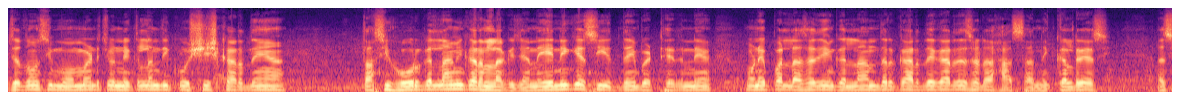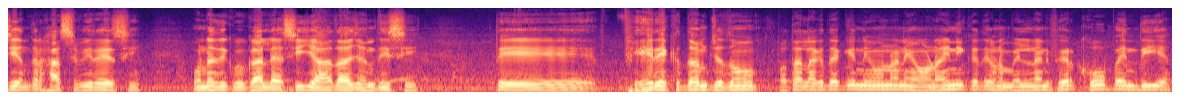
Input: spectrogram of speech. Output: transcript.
ਜਦੋਂ ਅਸੀਂ ਮੂਮੈਂਟ ਚੋਂ ਨਿਕਲਣ ਦੀ ਕੋਸ਼ਿਸ਼ ਕਰਦੇ ਹਾਂ, ਤਾਂ ਅਸੀਂ ਹੋਰ ਗੱਲਾਂ ਵੀ ਕਰਨ ਲੱਗ ਜਾਂਦੇ ਇਹ ਨਹੀਂ ਕਿ ਅਸੀਂ ਇਦਾਂ ਹੀ ਬੈਠੇ ਰਹਿੰਦੇ ਹਾਂ। ਹੁਣ ਇਹ ਭੱਲਾ ਸਾਹਿਬ ਦੀਆਂ ਗੱਲਾਂ ਅੰਦਰ ਕਰਦੇ ਕਰਦੇ ਸਾਡਾ ਹਾਸਾ ਨਿਕਲ ਰਿਹਾ ਸੀ। ਅਸੀਂ ਅੰਦਰ ਹੱਸ ਵੀ ਰਹੇ ਸੀ। ਉਹਨਾਂ ਦੀ ਕੋਈ ਗੱਲ ਐਸੀ ਯਾਦ ਆ ਜਾਂਦੀ ਸੀ। ਤੇ ਫਿਰ ਇੱਕਦਮ ਜਦੋਂ ਪਤਾ ਲੱਗਦਾ ਕਿ ਨਹੀਂ, ਉਹਨਾਂ ਨੇ ਆਉਣਾ ਹੀ ਨਹੀਂ ਕਦੇ, ਹੁਣ ਮਿਲਣਾ ਨਹੀਂ, ਫਿਰ ਖੋ ਪੈਂਦੀ ਹੈ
